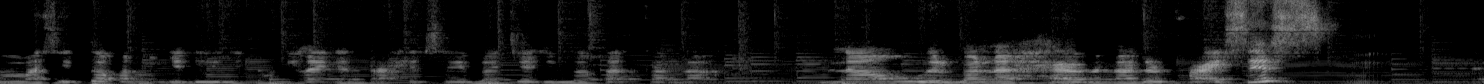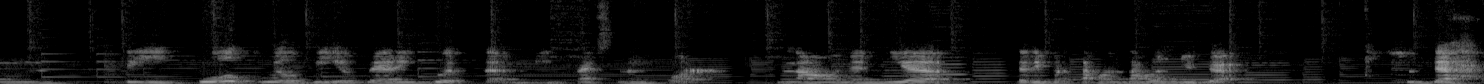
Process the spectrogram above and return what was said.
emas itu akan menjadi lindung nilai dan terakhir saya baca juga kan karena now we're gonna have another crisis hmm. and the gold will be a very good um, investment for now. Dan dia dari bertahun-tahun juga sudah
